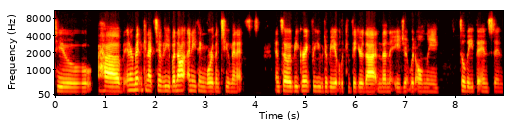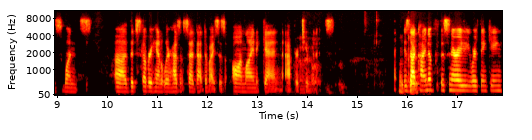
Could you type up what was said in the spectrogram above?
to have intermittent connectivity, but not anything more than two minutes. And so it'd be great for you to be able to configure that. And then the agent would only delete the instance once uh, the discovery handler hasn't said that device is online again after two minutes. Okay. Is that kind of the scenario you were thinking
